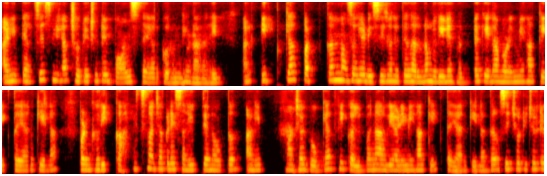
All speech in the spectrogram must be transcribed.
आणि त्याचेच मी ना छोटे छोटे बॉल्स तयार करून घेणार आहे. आणि इतक्या पटकन माझं हे डिसिजन इथे झालं ना मुलीने हट्ट केला म्हणून मी हा केक तयार केला. पण घरी काहीच माझ्याकडे साहित्य नव्हतं आणि माझ्या डोक्यात ही कल्पना आली आणि मी हा केक तयार केला. तर असे छोटे छोटे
